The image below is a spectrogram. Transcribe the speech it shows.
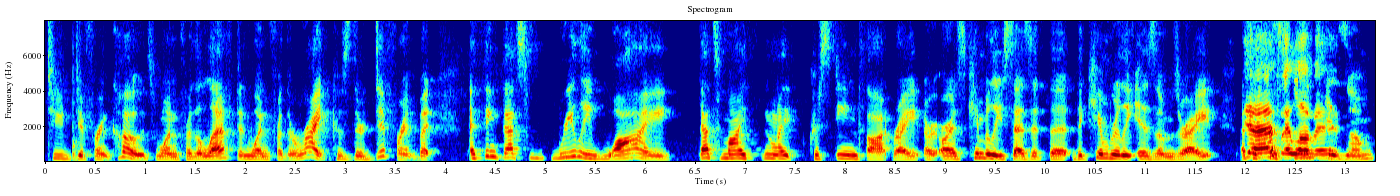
two different codes, one for the left and one for the right, because they're different. But I think that's really why that's my my Christine thought, right? Or, or as Kimberly says it, the the Kimberly isms, right? That's yes, I love it. Ism,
